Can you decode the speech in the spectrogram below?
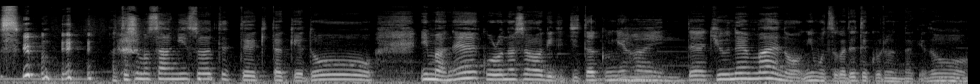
すよね。私も3人育ててきたけど今ねコロナ騒ぎで自宅に入って、うん、9年前の荷物が出てくるんだけど、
